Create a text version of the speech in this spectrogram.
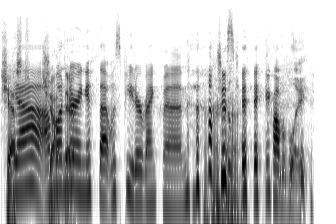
chest. yeah, I'm shot there. wondering if that was Peter Venkman. just kidding. Probably.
